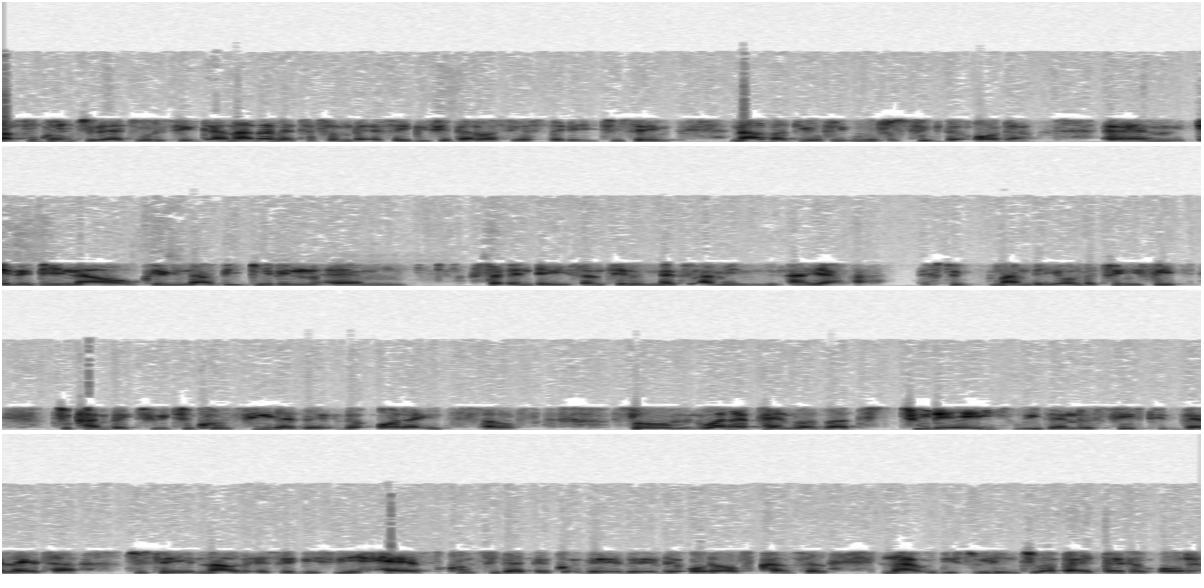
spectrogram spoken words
Subsequent to that, we received another letter from the SABC that was yesterday to say, now that we've, we've received the order, um, can it be now, can we now be given um, seven days until next, I mean, uh, yeah, next Monday on the 25th, to come back to you to consider the, the order itself. So what happened was that today we then received the letter to say now the SABC has considered the, the, the, order of council. Now it is willing to abide by the order.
